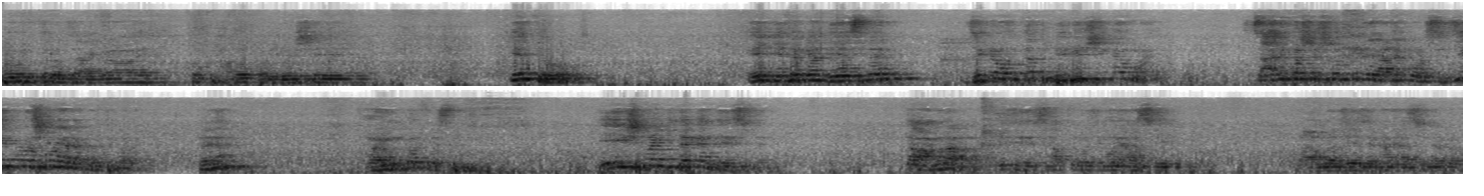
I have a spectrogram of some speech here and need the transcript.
পবিত্র জায়গায় খুব ভালো পরিবেশে। কিন্তু এই গীতাটা দিয়েছিলেন যেটা অত্যন্ত বিভীষিকাময়। চারিপাশে শত্রুরে অ্যাটাক করছে, যে কোনো সময় অ্যাটাক করতে পারে, তাই না? ভয়ঙ্কর পরিস্থিতি। এই সময় গীতা জ্ঞান দিয়েছিলেন। তা আমরা এই যে ছাত্র জীবনে আছি আমরা যে যেখানে আছি না কেন,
